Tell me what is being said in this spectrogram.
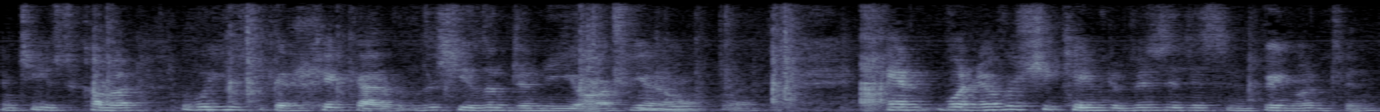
and she used to come up. We used to get a kick out of it. She lived in New York, you know. And whenever she came to visit us in Binghamton,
